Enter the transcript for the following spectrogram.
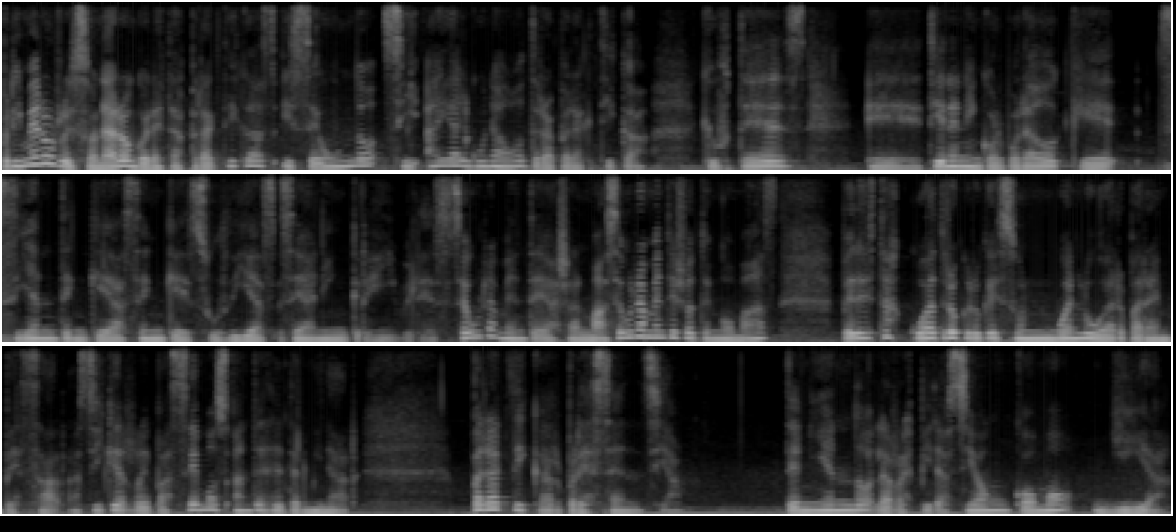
primero resonaron con estas prácticas y segundo, si hay alguna otra práctica que ustedes eh, tienen incorporado que sienten que hacen que sus días sean increíbles. Seguramente hayan más, seguramente yo tengo más, pero estas cuatro creo que es un buen lugar para empezar. Así que repasemos antes de terminar. Practicar presencia, teniendo la respiración como guía.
